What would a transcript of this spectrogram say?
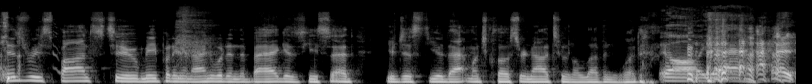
His response to me putting a nine wood in the bag is he said, "You're just you're that much closer now to an 11 wood." Oh yeah.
